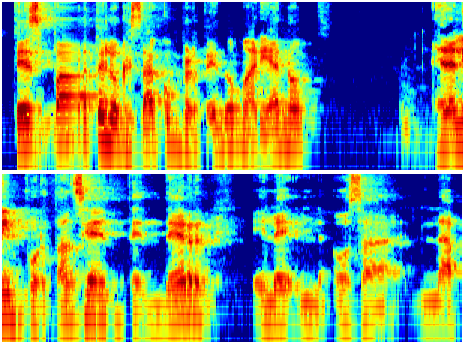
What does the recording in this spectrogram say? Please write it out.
Entonces, parte de lo que estaba compartiendo Mariano era la importancia de entender, o sea, la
